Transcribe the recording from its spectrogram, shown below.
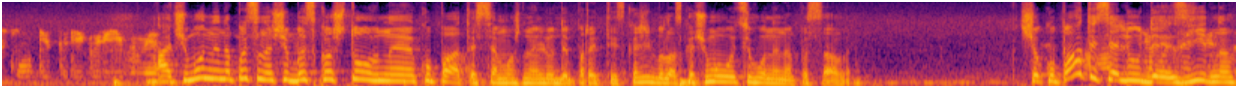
услуги 3 гривні. А чому не написано, що безкоштовно купатися можна люди прийти? Скажіть, будь ласка, чому ви цього не написали? Що купатися люди згідно?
